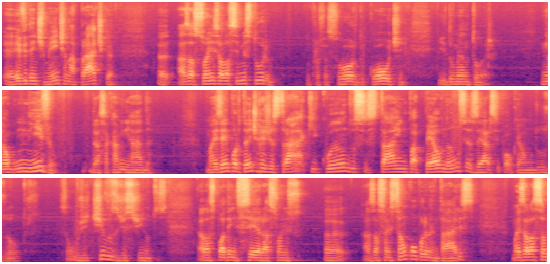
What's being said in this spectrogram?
é, evidentemente, na prática, é, as ações elas se misturam do professor, do coach e do mentor em algum nível dessa caminhada. Mas é importante registrar que quando se está em um papel não se exerce qualquer um dos outros. São objetivos distintos. Elas podem ser ações, uh, as ações são complementares, mas elas são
